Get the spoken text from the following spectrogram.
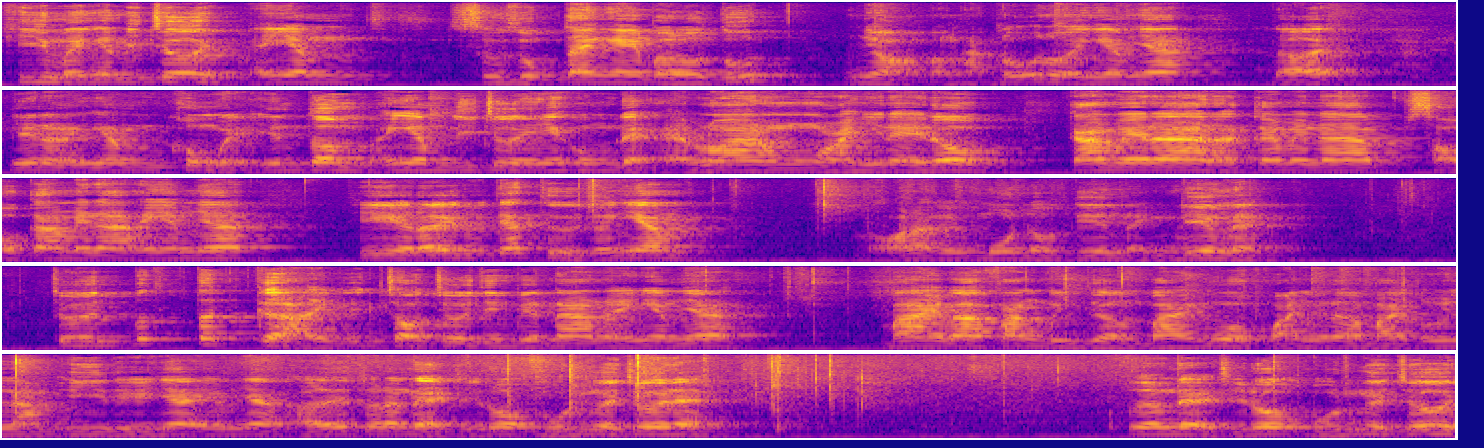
khi mà anh em đi chơi, anh em sử dụng tai nghe bluetooth nhỏ bằng hạt đỗ thôi anh em nhá. Đấy, nên là anh em không phải yên tâm, anh em đi chơi anh em không để loa ngoài như này đâu. Camera là camera 6 camera anh em nhá. Thì ở đây tôi test thử cho anh em. Đó là cái môn đầu tiên đánh liêng này. Chơi tất tất cả những cái trò chơi trên Việt Nam này anh em nhá bài ba phăng bình thường bài mua quán như nào bài tôi làm y như thế nha anh em nhá. Ở đây tôi đang để chế độ bốn người chơi này. Tôi đang để chế độ bốn người chơi.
